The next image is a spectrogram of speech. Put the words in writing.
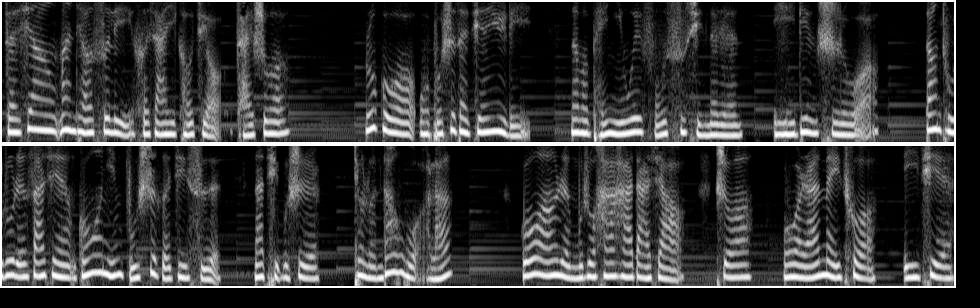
宰相慢条斯理喝下一口酒，才说：“如果我不是在监狱里，那么陪您微服私巡的人一定是我。当土著人发现国王您不适合祭祀，那岂不是就轮到我了？国王忍不住哈哈大笑，说：“果然没错，一切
